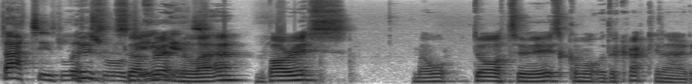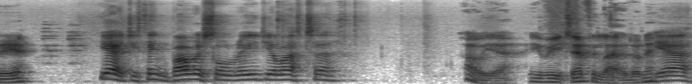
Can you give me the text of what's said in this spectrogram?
That is literal so I've genius. written a letter. Boris, my daughter is come up with a cracking idea. Yeah, do you think Boris will read your letter? Oh, yeah. He reads every letter, doesn't he? Yeah.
